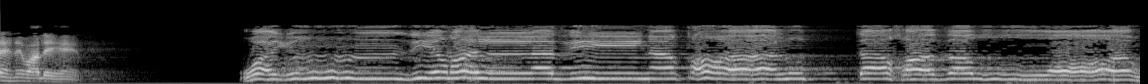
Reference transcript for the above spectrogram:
رہنے والے ہیں وينذر الذين قالوا اتخذ الله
